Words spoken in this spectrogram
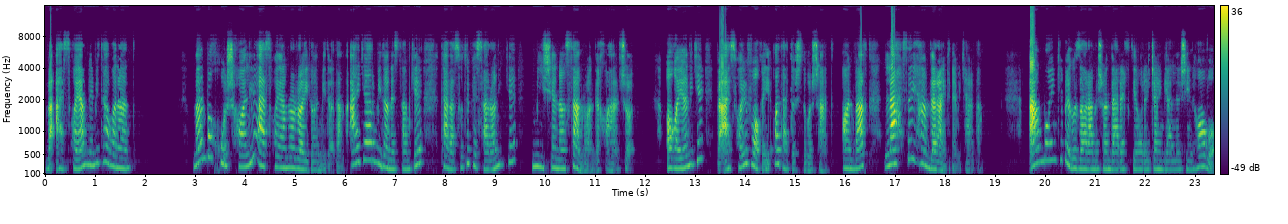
و اسبهایم نمی‌توانند. من با خوشحالی اسبهایم را رایگان می‌دادم. اگر می‌دانستم که توسط پسرانی که می‌شناسم رانده خواهند شد. آقایانی که به اسبهای واقعی عادت داشته باشند. آن وقت لحظه هم درنگ نمی کردم. اما اینکه بگذارمشان در اختیار جنگل نشین ها و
